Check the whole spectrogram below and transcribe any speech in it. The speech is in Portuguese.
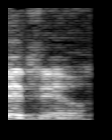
Possível.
